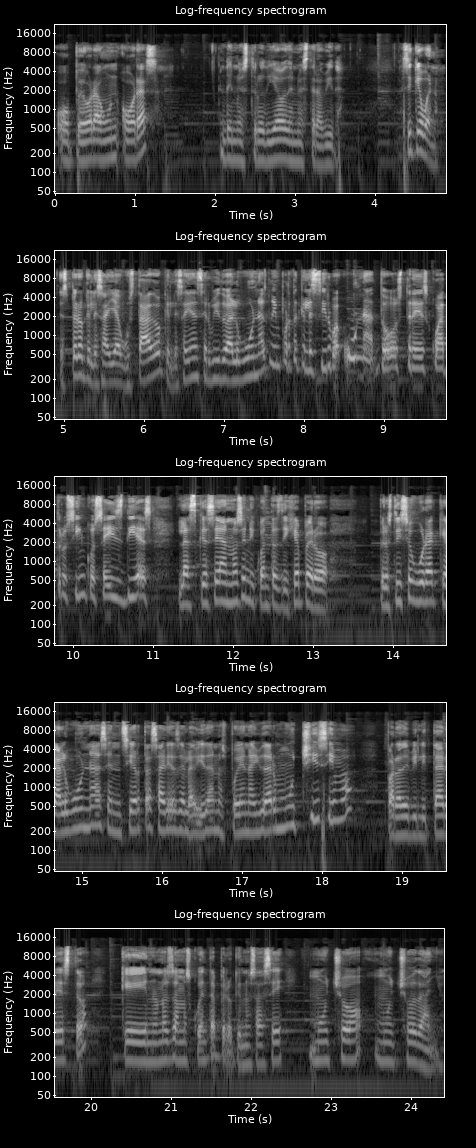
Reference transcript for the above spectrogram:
o peor aún horas de nuestro día o de nuestra vida. Así que bueno, espero que les haya gustado, que les hayan servido algunas, no importa que les sirva una, dos, tres, cuatro, cinco, seis, diez, las que sean, no sé ni cuántas dije, pero, pero estoy segura que algunas en ciertas áreas de la vida nos pueden ayudar muchísimo para debilitar esto, que no nos damos cuenta, pero que nos hace mucho, mucho daño.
